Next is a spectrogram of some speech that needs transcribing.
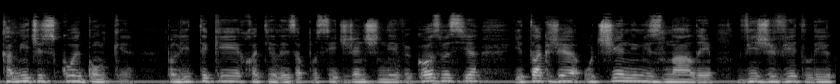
комической гонки. Политики хотели запустить женщины в космосе, и также ученые не знали, выживет ли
